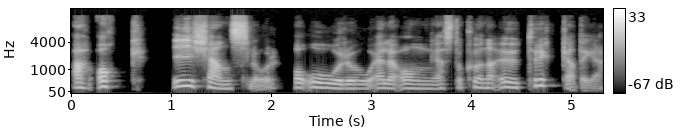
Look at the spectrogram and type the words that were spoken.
Ah, Och i känslor och oro eller ångest och kunna uttrycka det.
